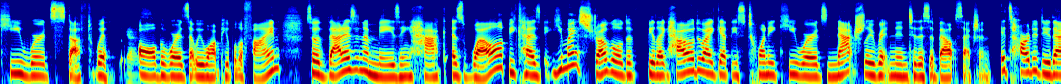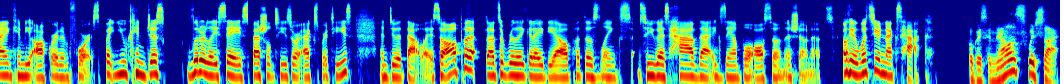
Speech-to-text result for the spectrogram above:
keywords stuffed with yes. all the words that we want people to find. So, that is an amazing hack as well because you might struggle to be like, how do I get these 20 keywords naturally written into this about section? It's hard to do that and can be awkward and forced, but you can just literally say specialties or expertise and do it that way. So I'll put that's a really good idea. I'll put those links so you guys have that example also in the show notes. Okay, what's your next hack? Okay, so now let's switch sides.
